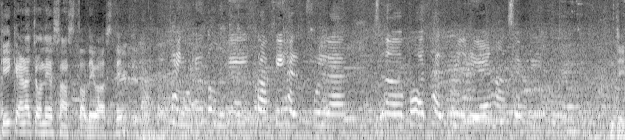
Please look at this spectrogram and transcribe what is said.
ਕੀ ਕਹਿਣਾ ਚਾਹੁੰਦੇ ਆ ਸੰਸਥਾ ਦੇ ਵਾਸਤੇ थैंक यू कहूँगी काफ़ी हेल्पफुल है अ, बहुत हेल्प मिल रही है यहाँ से भी ਜੀ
